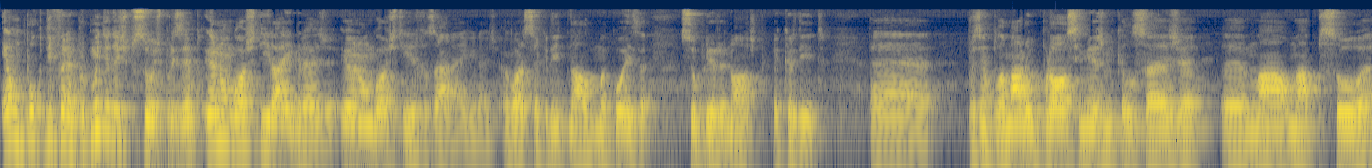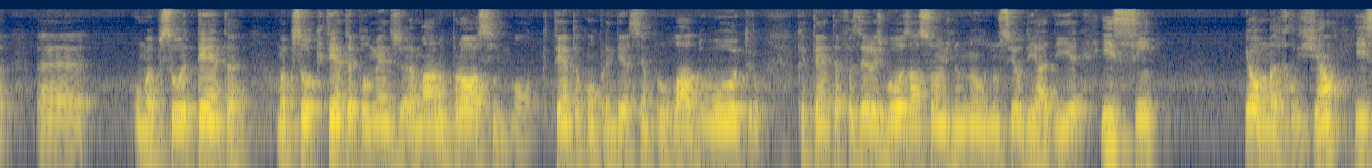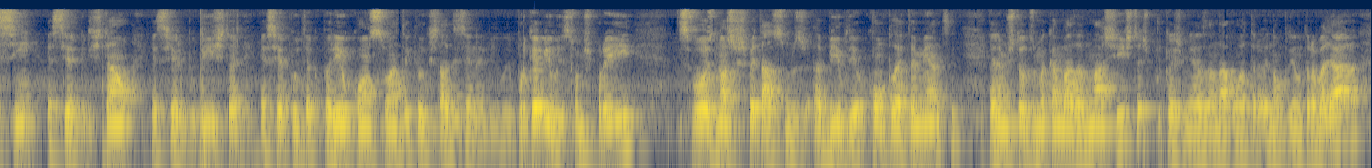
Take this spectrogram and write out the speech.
é um pouco diferente, porque muitas das pessoas, por exemplo, eu não gosto de ir à igreja, eu não gosto de ir rezar à igreja. Agora, se acredito em alguma coisa superior a nós, acredito. Uh, por exemplo, amar o próximo, mesmo que ele seja uh, má, má pessoa, uh, uma pessoa tenta, uma pessoa que tenta pelo menos amar o próximo, ou que tenta compreender sempre o lado do outro, que tenta fazer as boas ações no, no, no seu dia a dia, e sim é uma religião, e sim é ser cristão, é ser budista, é ser puta que pariu, consoante aquilo que está a dizer na Bíblia. Porque a Bíblia, se formos por aí, se nós respeitássemos a Bíblia completamente, éramos todos uma cambada de machistas, porque as mulheres andavam não podiam trabalhar,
